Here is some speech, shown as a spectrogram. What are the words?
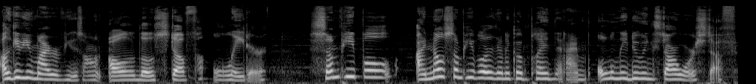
I'll give you my reviews on all of those stuff later. Some people, I know some people are going to complain that I'm only doing Star Wars stuff.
